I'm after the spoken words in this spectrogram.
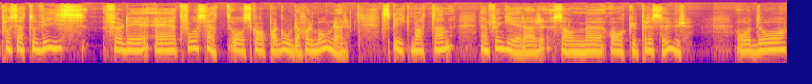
på sätt och vis. För det är två sätt att skapa goda hormoner. Spikmattan den fungerar som eh, akupressur och då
